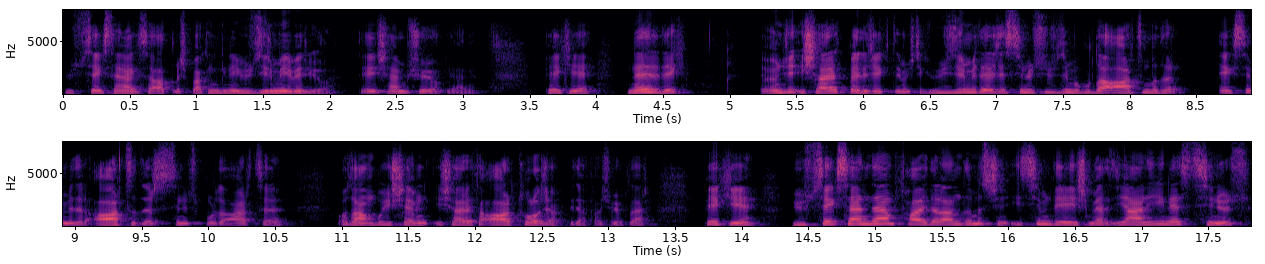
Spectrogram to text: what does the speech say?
180 eksi 60 bakın yine 120'yi veriyor. Değişen bir şey yok yani. Peki ne dedik? Önce işaret belirleyecek demiştik. 120 derece sinüs 120 burada artı mıdır? Eksi midir? Artıdır. Sinüs burada artı. O zaman bu işlemin işareti artı olacak bir defa çocuklar. Peki 180'den faydalandığımız için isim değişmez. Yani yine sinüs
